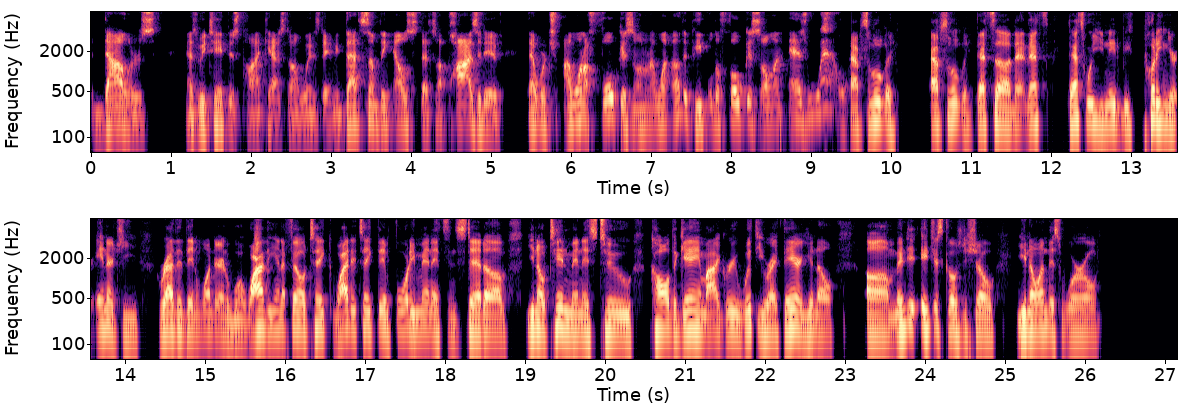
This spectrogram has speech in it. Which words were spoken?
as we tape this podcast on Wednesday. I mean, that's something else that's a positive that we're I want to focus on and I want other people to focus on as well. Absolutely. Absolutely. That's uh that that's that's where you need to be putting your energy rather than wondering, well, why the NFL take why did it take them 40 minutes instead of, you know, 10 minutes to call the game. I agree with you right there, you know. Um, and it, it just goes to show, you know, in this world,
